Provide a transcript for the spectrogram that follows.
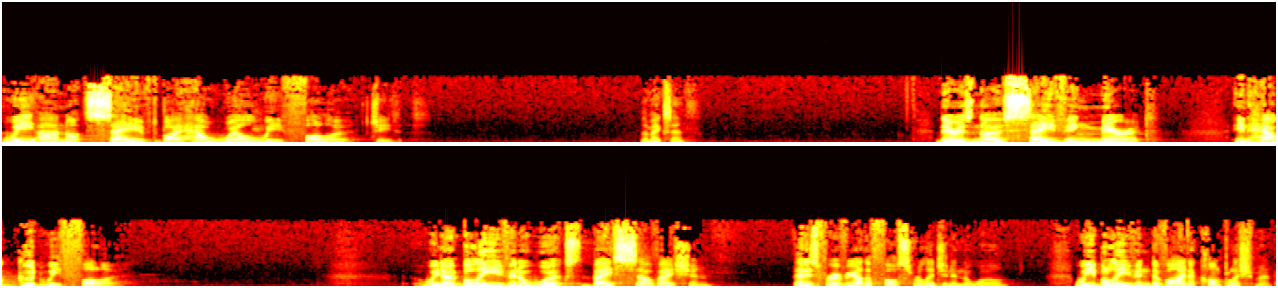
We are not saved by how well we follow Jesus. Does that make sense? There is no saving merit in how good we follow. We don't believe in a works based salvation. That is for every other false religion in the world. We believe in divine accomplishment,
